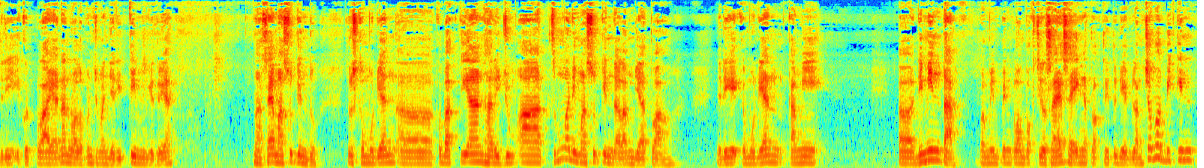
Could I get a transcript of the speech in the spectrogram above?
jadi ikut pelayanan walaupun cuma jadi tim gitu ya. Nah saya masukin tuh. Terus kemudian uh, kebaktian hari Jumat semua dimasukin dalam jadwal. Jadi kemudian kami uh, diminta pemimpin kelompok kecil saya, saya ingat waktu itu dia bilang coba bikin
